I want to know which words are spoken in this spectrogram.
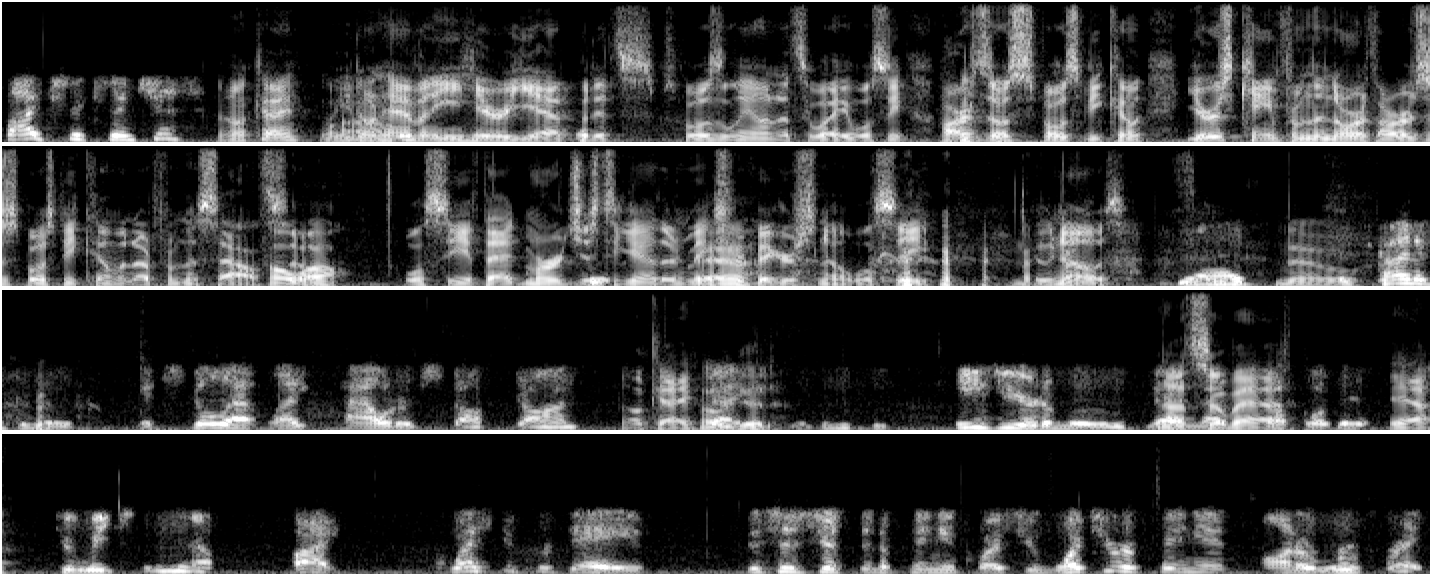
five, six inches. Okay. Well, you don't have any here yet, but it's supposedly on its way. We'll see. Ours is supposed to be coming. Yours came from the north. Ours is supposed to be coming up from the south. Oh, so wow. We'll see if that merges together and makes Yeah. for bigger snow. We'll see. Who knows? Yeah, No. it's kind of good. it's still that light powder stuff, John. Okay. Oh, that good. is easy- Easier to move. Not so bad. stuff we'll get Yeah. Two weeks from now. All right. Question for Dave. This is just an opinion question. What's your opinion on a roof rake?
